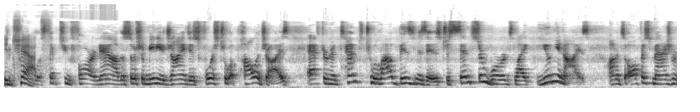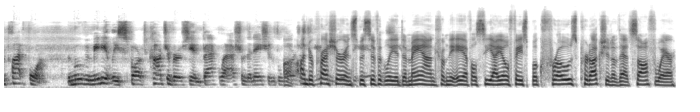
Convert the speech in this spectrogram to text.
in chat. A step too far now. The social media giant is forced to apologize after an attempt to allow businesses to censor words like unionize on its office management platform. The move immediately sparked controversy and backlash from the nation's uh, largest. Uh, under pressure and specifically a demand from the AFL CIO, Facebook froze production of that software.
